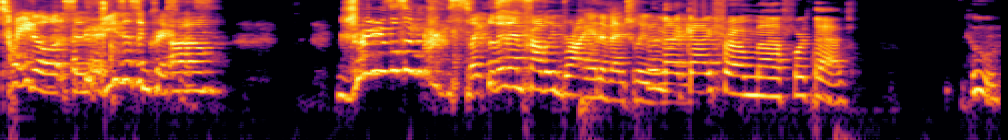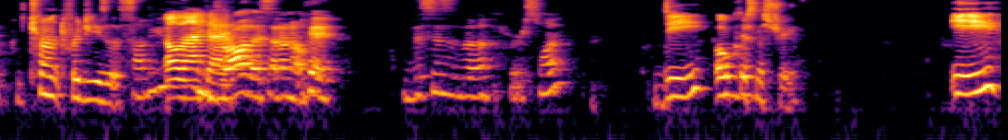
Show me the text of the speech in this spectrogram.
title says Okay. Jesus and Christmas? Um. Jesus and Christmas. like other than probably Brian eventually. and that win. guy from uh, Fourth Ave Who? turned for Jesus. How do you Oh, that guy. draw this? I don't know. Okay. This is the first one. D Oh, Christmas tree. E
